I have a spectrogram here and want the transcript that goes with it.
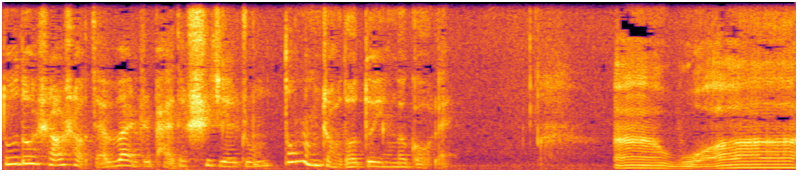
多多少少在万智牌的世界中都能找到对应的狗嘞。呃，我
